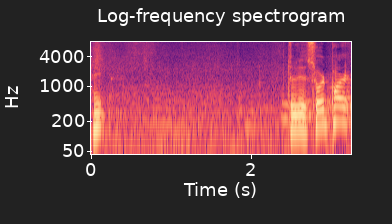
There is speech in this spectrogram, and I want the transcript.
Do do the sword part?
